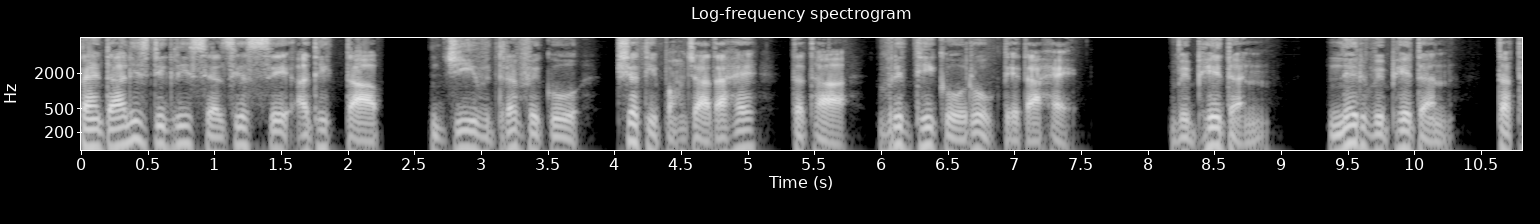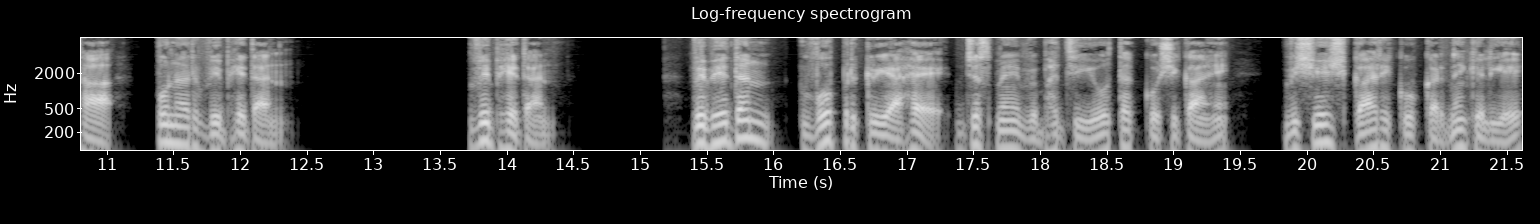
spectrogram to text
45 डिग्री सेल्सियस से अधिक ताप जीव द्रव्य को क्षति पहुंचाता है तथा वृद्धि को रोक देता है। विभेदन। निर्विभेदन तथा पुनर्विभेदन। विभेदन। विभेदन वो प्रक्रिया है जिसमें विभज्योतक कोशिकाएँ विशेष कार्य को करने के लिए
